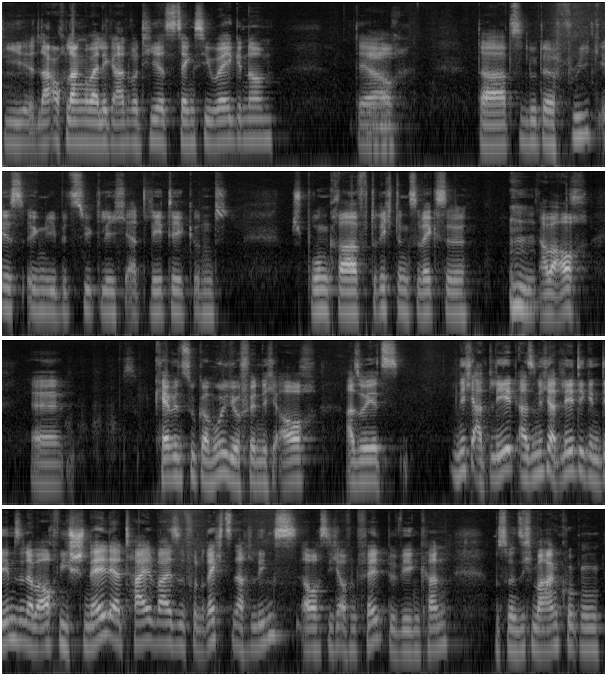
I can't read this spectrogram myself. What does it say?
die auch langweilige Antwort hier jetzt Zheng Wei genommen, der mhm. auch da absoluter Freak ist, irgendwie bezüglich Athletik und Sprungkraft, Richtungswechsel, aber auch äh, Kevin Sukamuljo finde ich auch, also jetzt nicht Athlet, also nicht Athletik in dem Sinn, aber auch wie schnell er teilweise von rechts nach links auch sich auf dem Feld bewegen kann, muss man sich mal angucken.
